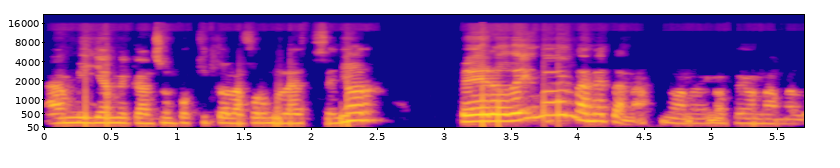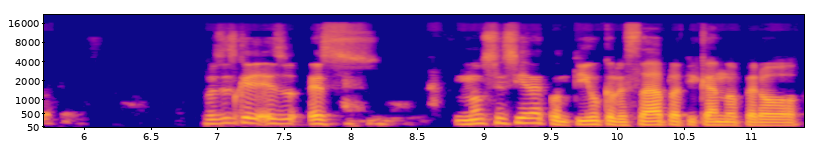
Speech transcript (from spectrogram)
a mí ya me cansó un poquito la fórmula de este señor, pero de no, la neta no, no, no, no tengo nada malo que Pues es que es, es, no sé si era contigo que lo estaba platicando, pero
